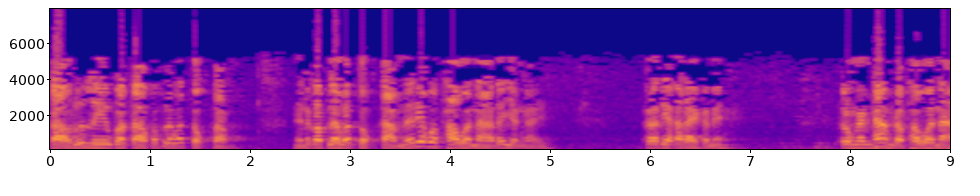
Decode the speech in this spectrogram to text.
เก่าหรือเลวกว่าเก่าก็แปลว่าตกต่ำ เนี่ยแล้วก็แปลว่าตกต่ำแล้วเรียกว่าภาวนาได้ยังไง ก็เรียกอะไรกันเนี่ยตรงกันข้ามกับภาวนา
